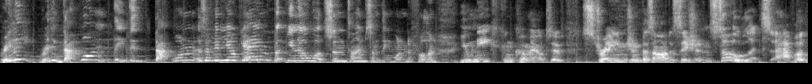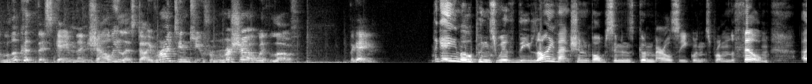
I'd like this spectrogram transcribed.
really? Really? That one? They did that one as a video game? But you know what? Sometimes something wonderful and unique can come out of strange and bizarre decisions. So let's have a look at this game then, shall we? Let's dive right into From Russia with Love. The game. The game opens with the live-action Bob Simmons gun barrel sequence from the film, uh,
